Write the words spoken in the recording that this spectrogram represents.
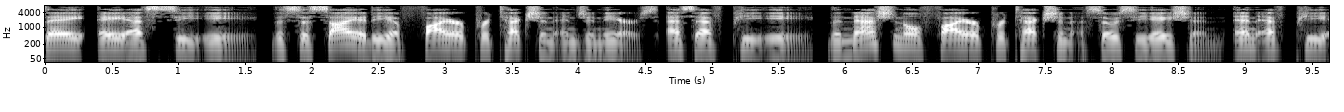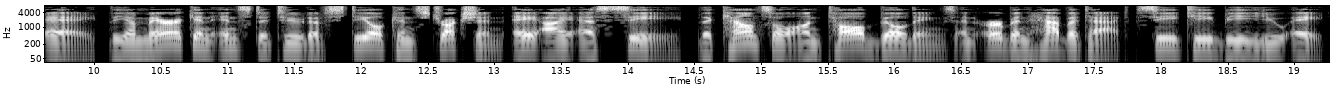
ASCE, the Society of Fire Protection Engineers SFPE, the National Fire Protection Association NFPA, the American Institute of Steel Construction AISC, the Council on Tall Buildings and Urban Habitat CTBUH,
